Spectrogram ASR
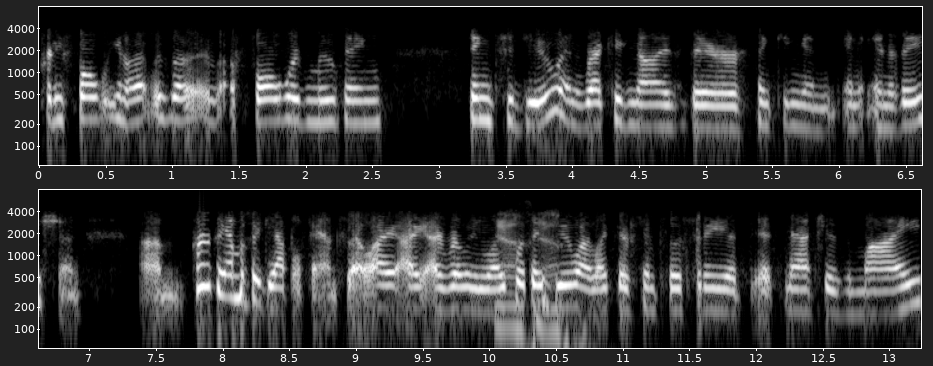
pretty forward you know that was a, a forward moving thing to do and recognize their thinking and, and innovation. Um personally i'm a big apple fan so i i, I really like yeah, what they do. I like their simplicity. It it matches my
